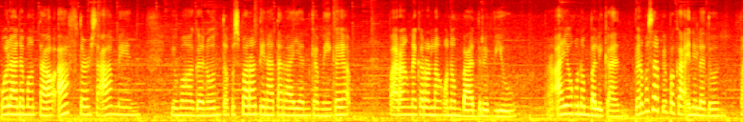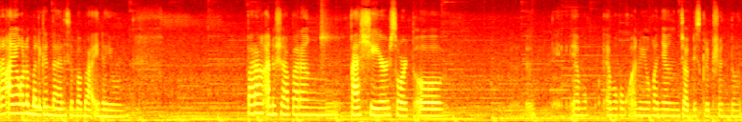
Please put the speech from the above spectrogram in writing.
wala namang tao after sa amin. Yung mga ganun. Tapos parang tinatarayan kami. Kaya parang nagkaroon lang ako ng bad review. Parang ayaw ko nang balikan. Pero masarap yung pagkain nila doon. Parang ayaw ko lang balikan dahil sa babae na yun. Parang ano siya, parang cashier sort of ewan, ewan ko kung ano yung kanyang job description doon.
